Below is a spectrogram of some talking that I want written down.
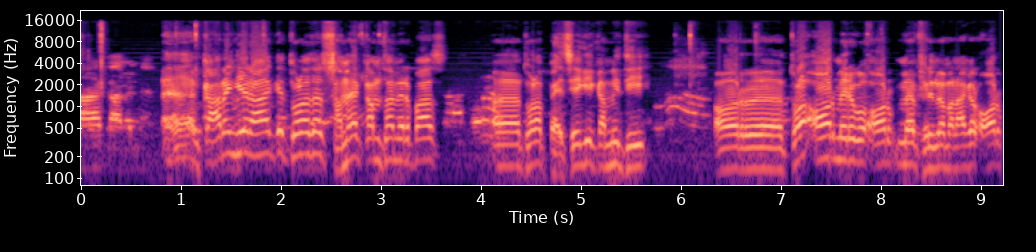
रहा? कारण? कारण ये रहा कि थोड़ा सा समय कम था मेरे पास। थोड़ा पैसे की कमी थी। और थोड़ा और मेरे को और मैं फ़िल्में बनाकर और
